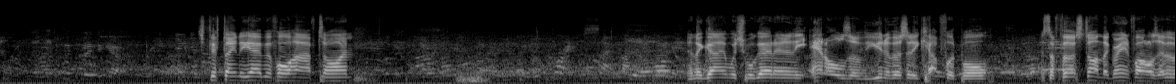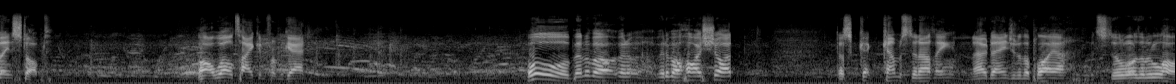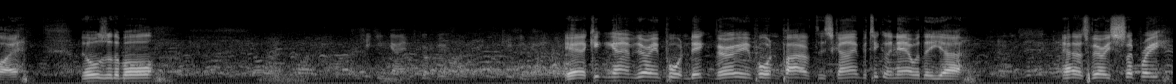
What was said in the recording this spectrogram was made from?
It's 15 to go before half time. in a game which will go down in the annals of University Cup football. It's the first time the grand final's ever been stopped. Oh, well taken from Gat. Oh, a bit of a, bit of bit of a high shot. Just comes to nothing. No danger to the player, but still was a little high. Mills of the ball. Kicking game's got to be. Kicking game. Yeah, the kicking game very important, Dick. Very important part of this game, particularly now with the uh, now it's very slippery.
